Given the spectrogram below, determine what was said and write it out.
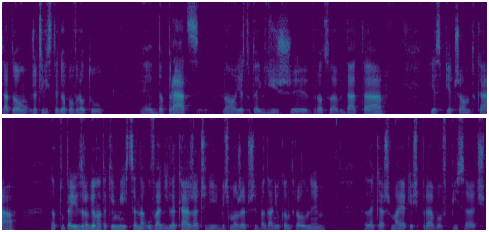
datą rzeczywistego powrotu e, do pracy. No, jest tutaj widzisz Wrocław data, jest pieczątka. No tutaj zrobiono takie miejsce na uwagi lekarza, czyli być może przy badaniu kontrolnym lekarz ma jakieś prawo wpisać,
